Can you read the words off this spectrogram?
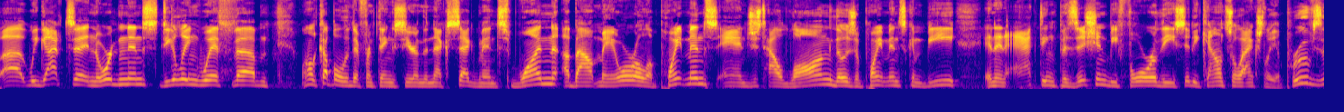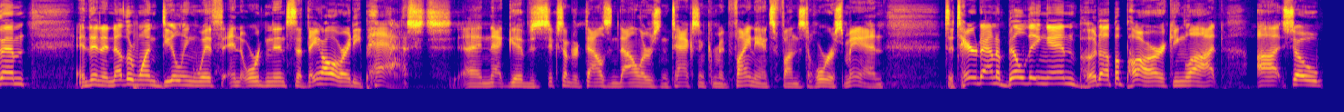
uh, we got an ordinance dealing with, um, well, a couple of different things here in the next segments. One about mayoral appointments and just how long those appointments can be in an acting position before the city council actually approves them. And then another one dealing with an ordinance that they already passed, and that gives $600,000 in tax increment finance funds to Horace Mann to tear down a building and put up a parking lot. Uh, so,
